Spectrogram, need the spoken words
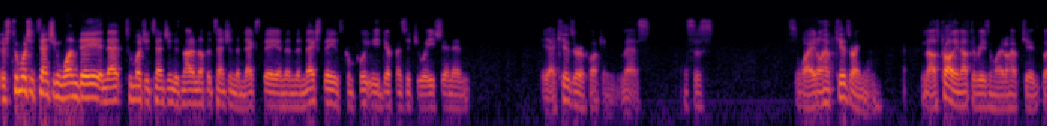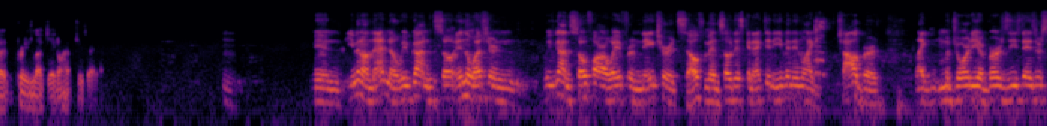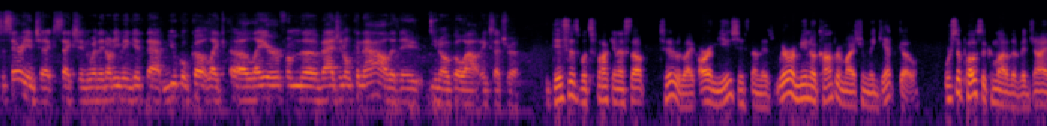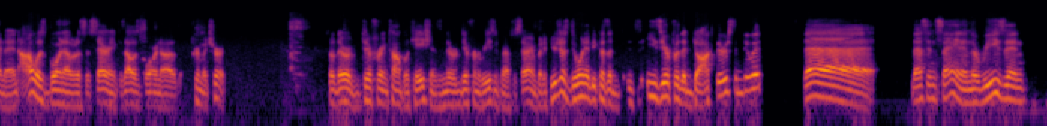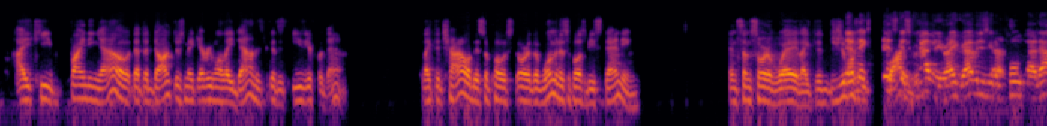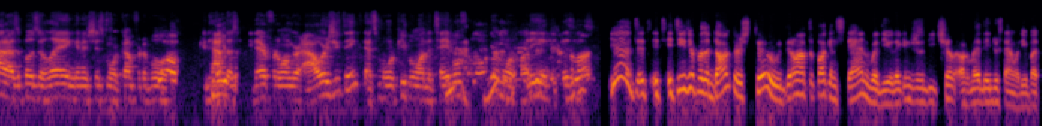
There's too much attention one day, and that too much attention is not enough attention the next day, and then the next day is completely different situation. And yeah, kids are a fucking mess. This is this is why I don't have kids right now. No, it's probably not the reason why I don't have kids, but pretty lucky I don't have kids right now. Hmm. And even on that note, we've gotten so in the Western, we've gotten so far away from nature itself and been so disconnected, even in like childbirth. Like majority of birds these days are cesarean check section where they don't even get that mucal coat like uh, layer from the vaginal canal that they you know go out etc. this is what's fucking us up too. Like our immune system is we're immunocompromised from the get go. We're supposed to come out of the vagina, and I was born out of a cesarean because I was born uh, premature. So there are different complications and there are different reasons for having cesarean. But if you're just doing it because it's easier for the doctors to do it, that that's insane. And the reason I keep finding out that the doctors make everyone lay down is because it's easier for them. Like the child is supposed, or the woman is supposed to be standing in some sort of way. Like the, That makes be sense because gravity, right? Gravity's gonna Yes. pull that out as opposed to laying, and it's just more comfortable. Well, You can have those there for longer hours. You think that's more people on the table for longer, more money in the business. Yeah, it's, it's it's it's easier for the doctors too. They don't have to fucking stand with you. They can just be chill. Or maybe they do stand with you, but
